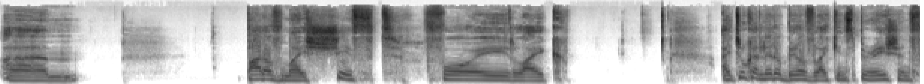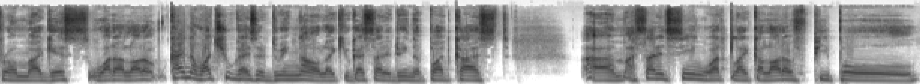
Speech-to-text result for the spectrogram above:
um, part of my shift for like I took a little bit of like inspiration from I guess what a lot of kind of what you guys are doing now. Like you guys started doing the podcast. Um, I started seeing what like a lot of people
